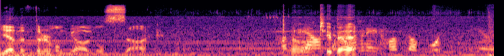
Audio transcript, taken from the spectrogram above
Yeah, the thermal goggles suck. Oh, too bad. eliminate hostile forces in the area.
